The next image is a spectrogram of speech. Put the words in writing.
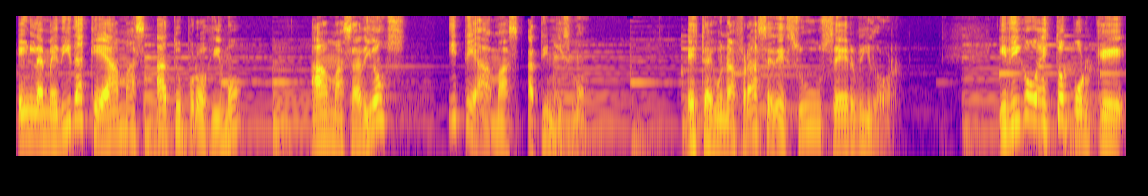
en la medida que amas a tu prójimo, amas a Dios y te amas a ti mismo. Esta es una frase de su servidor. Y digo esto porque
